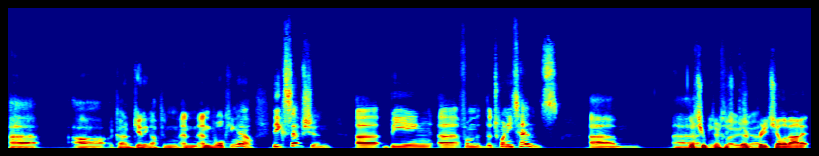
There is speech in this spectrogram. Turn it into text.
uh, are kind of getting up and, and, and walking out. The exception uh, being uh, from the, the 2010s. Um, uh, They're, they're, they're pretty chill about it.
